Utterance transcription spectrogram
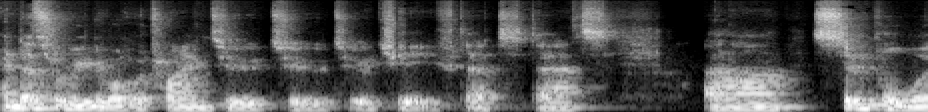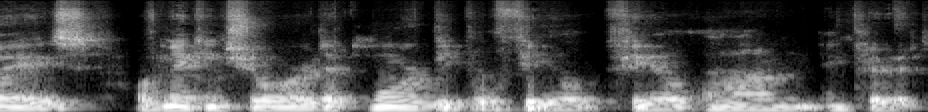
and that's really what we're trying to to to achieve. That that uh, simple ways of making sure that more people feel feel um, included.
